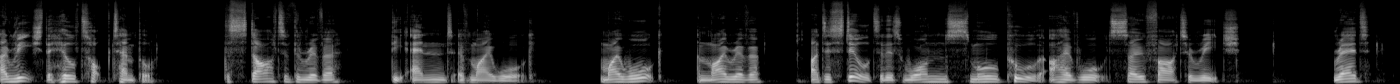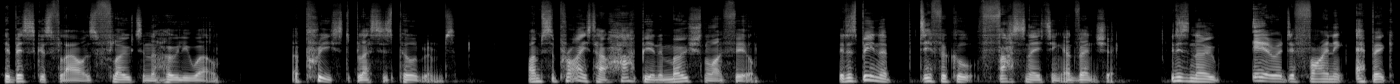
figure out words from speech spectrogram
I reach the hilltop temple, the start of the river, the end of my walk. My walk and my river are distilled to this one small pool that I have walked so far to reach. Red hibiscus flowers float in the holy well. A priest blesses pilgrims. I'm surprised how happy and emotional I feel. It has been a difficult, fascinating adventure. It is no era defining epic,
